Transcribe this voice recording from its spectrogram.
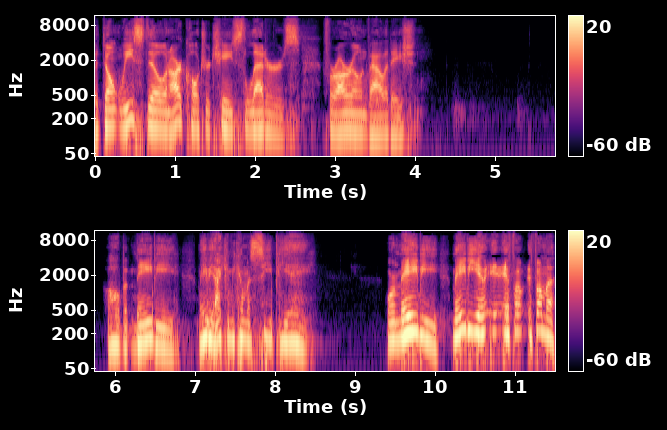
but don't we still in our culture chase letters for our own validation? Oh, but maybe, maybe I can become a CPA. Or maybe, maybe if, if I'm a,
